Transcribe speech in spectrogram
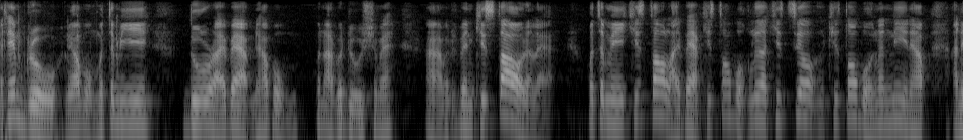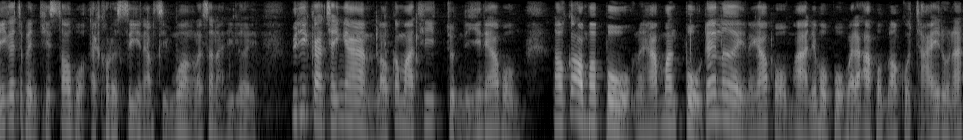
item blue นะครับผมมันจะมีดูหลายแบบนะครับผมมันอ่านว่าดูใช่ไหมอ่ามันจะเป็นคริสตัลนั่นแหละ มันจะมีคริสตัลหลายแบบคริสตัลบวกเลือดคริสตัลคริสตัลบวกนั่นนี่นะครับ อันนี้ก็จะเป็นคริสตัลบวก accuracy นะครับสีม่วงลักษณะนี้เลย วิธีการใช้งานเราก็มาที่จุดนี้นะครับผม เราก็เอามาปลูกนะครับ มันปลูกได้เลยนะครับผม อ่านี่ผมปลูกไว้แล้วอะผมลองกดใช้ใดูนะ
